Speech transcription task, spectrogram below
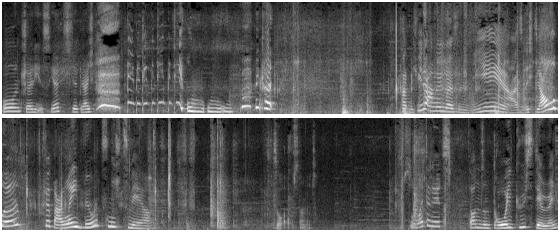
Und Shelly ist jetzt hier gleich. Uh, uh, uh. Hat mich wieder angegriffen. Yeah. Also ich glaube, für Barley wird's nichts mehr. So, aus damit. So, weiter geht's. Dann sind drei Küsten.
